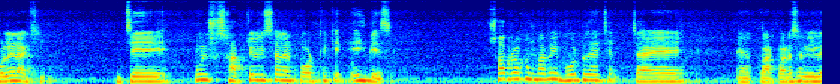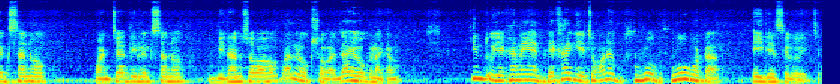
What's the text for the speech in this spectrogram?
বলে রাখি যে উনিশশো সাতচল্লিশ সালের পর থেকে এই দেশে সব রকমভাবেই ভোট হয়েছে চাহে কর্পোরেশন ইলেকশন হোক পঞ্চায়েত ইলেকশন হোক, বিধানসভা হোক বা লোকসভা, যাই হোক না কেন, কিন্তু এখানে দেখা গিয়েছে অনেক ভুয়ো ভুয়ো ভোটার এই দেশে রয়েছে,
